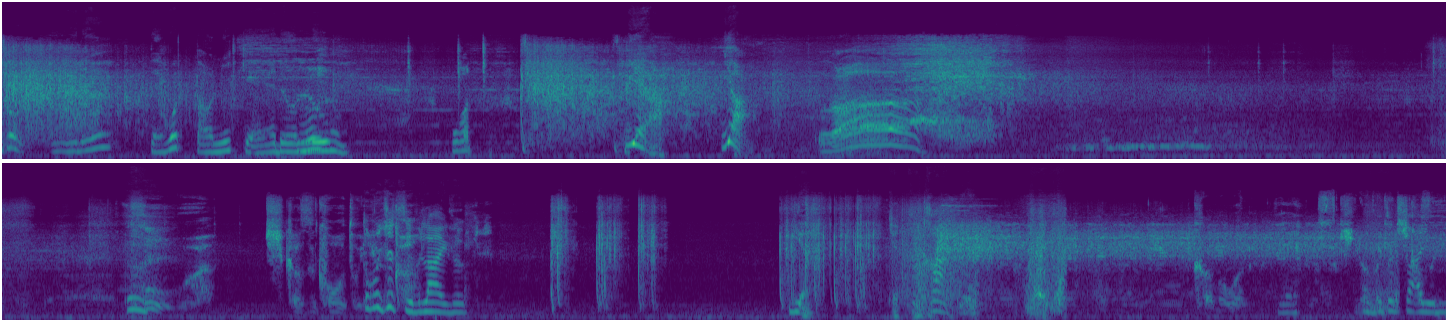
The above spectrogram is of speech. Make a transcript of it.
โชคดีนะแต่ว่าตอนนี้แกโดนลุม What Yeah Yeah とต้องไม่ใช่เสียเวลาอีกเลยเดี๋ยวจะจะฆ่าเดี๋ยวมันก็จะตายอยู่ดี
